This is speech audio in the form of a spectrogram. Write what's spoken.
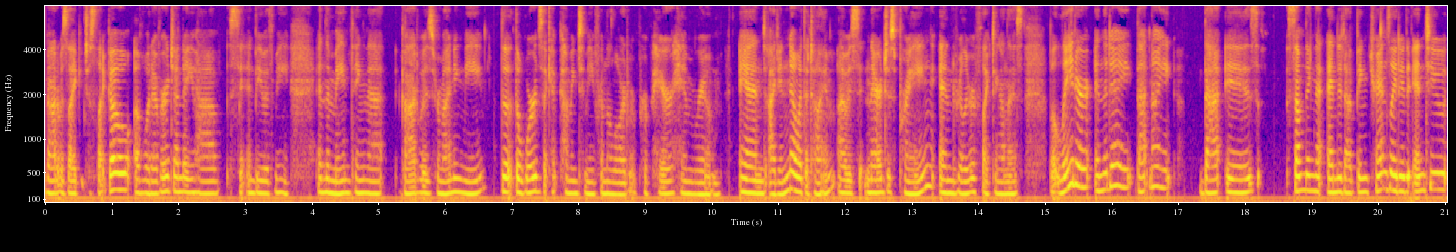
God was like, just let go of whatever agenda you have, sit and be with me. And the main thing that God was reminding me the, the words that kept coming to me from the Lord were prepare him room. And I didn't know at the time. I was sitting there just praying and really reflecting on this. But later in the day, that night, that is something that ended up being translated into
